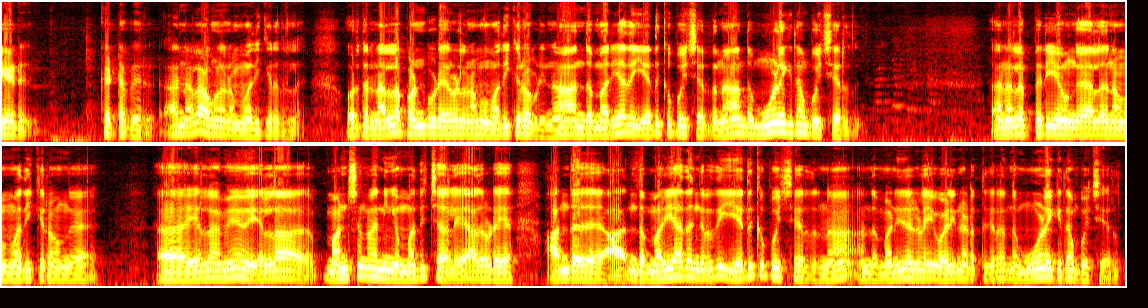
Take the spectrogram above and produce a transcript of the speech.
கேடு கெட்ட பேர். அதனால் அவங்கள நம்ம மதிக்கிறதில்ல. ஒருத்தர் நல்ல பண்புடையவர்களை நம்ம மதிக்கிறோம் அப்படின்னா அந்த மரியாதை எதுக்கு போய் சேருதுன்னா அந்த மூளைக்கு தான் போய் சேருது. அதனால் பெரியவங்க அல்லது நம்ம மதிக்கிறவங்க எல்லாமே எல்லா மனுஷங்களை நீங்கள் மதித்தாலே அதோடைய அந்த அந்த மரியாதைங்கிறது எதுக்கு போய் சேருதுன்னா அந்த மனிதர்களை வழிநடத்துகிற அந்த மூளைக்கு தான் போய் சேருது.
